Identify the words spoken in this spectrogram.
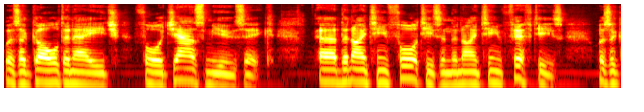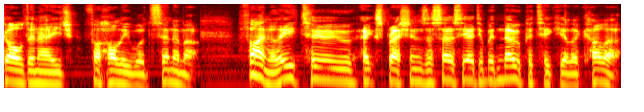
was a golden age for jazz music uh, the 1940s and the 1950s was a golden age for Hollywood cinema. Finally, two expressions associated with no particular colour.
